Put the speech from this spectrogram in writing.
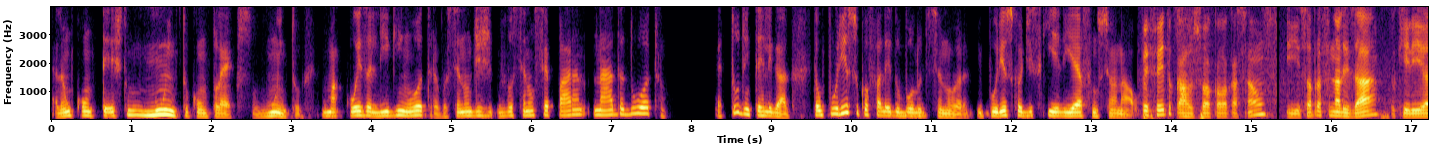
ela é um contexto muito complexo, muito. Uma coisa liga em outra. Você não, você não separa nada do outro. É tudo interligado. Então, por isso que eu falei do bolo de cenoura. E por isso que eu disse que ele é funcional. Perfeito, Carlos, sua colocação. E só para finalizar, eu queria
